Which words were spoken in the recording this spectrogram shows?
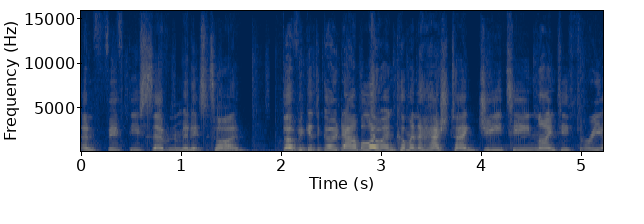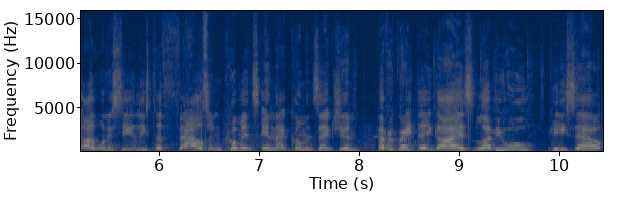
and 57 minutes time. Don't forget to go down below and comment hashtag GT93. I want to see at least a thousand comments in that comment section. Have a great day, guys. Love you all. Peace out.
